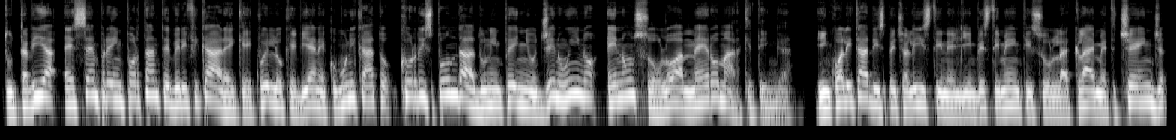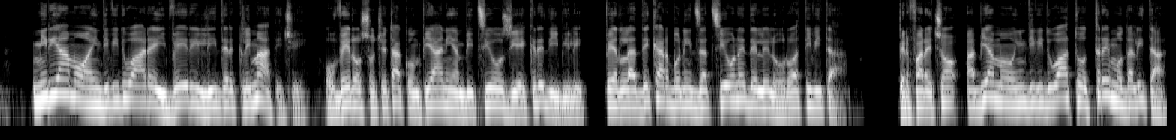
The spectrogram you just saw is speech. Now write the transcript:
Tuttavia è sempre importante verificare che quello che viene comunicato corrisponda ad un impegno genuino e non solo a mero marketing. In qualità di specialisti negli investimenti sul climate change, miriamo a individuare i veri leader climatici, ovvero società con piani ambiziosi e credibili per la decarbonizzazione delle loro attività. Per fare ciò abbiamo individuato tre modalità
